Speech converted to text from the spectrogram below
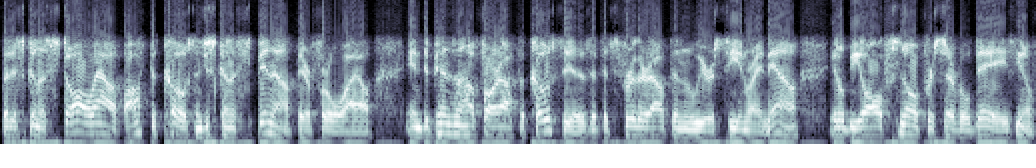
but it's going to stall out off the coast and just kind of spin out there for a while. And depends on how far out the coast is. If it's further out than we are seeing right now, it'll be all snow for several days. You know,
